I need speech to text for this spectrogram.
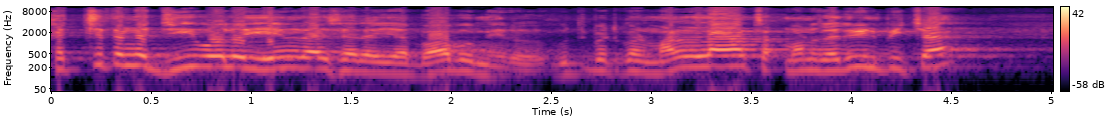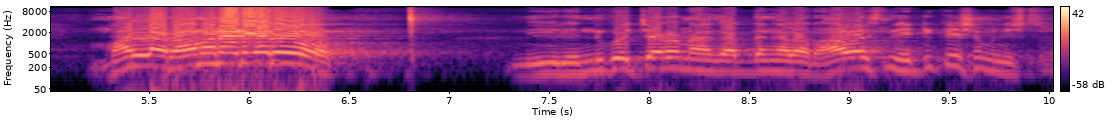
ఖచ్చితంగా జీవోలో ఏం రాశారయ్యా బాబు మీరు? గుర్తుపెట్టుకోండి. మళ్ళా మనం చదివినిపించా? మళ్ళా రామానాయుడు గారు మీరు ఎందుకు వచ్చారో నాకు అర్థం కాల రావాల్సింది ఎడ్యుకేషన్ మినిస్టర్.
